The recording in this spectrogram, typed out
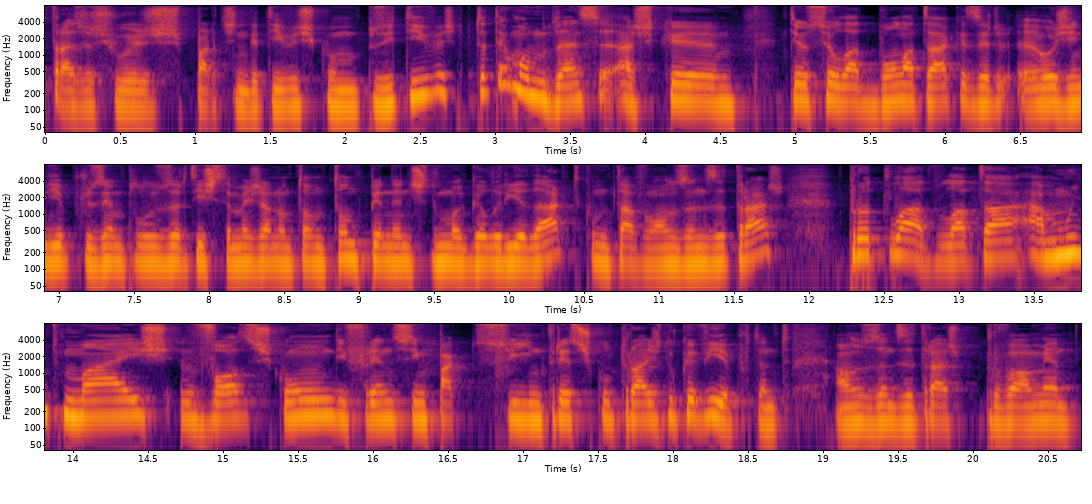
traz as suas partes negativas como positivas. Portanto, é uma mudança, acho que tem o seu lado bom lá está, quer dizer, hoje em dia, por exemplo, os artistas também já não estão tão dependentes de uma galeria de arte como estavam há uns anos atrás. Por outro lado, lá está, há muito mais vozes com diferentes impactos e interesses culturais do que havia. Portanto, há uns anos atrás, provavelmente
